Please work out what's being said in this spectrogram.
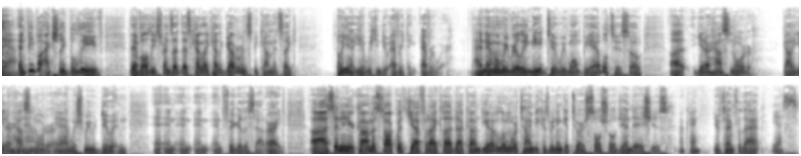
Yeah. and people actually believe they have all these friends. That, that's kind of like how the government's become. It's like, oh yeah, yeah, we can do everything everywhere, and then when we really need to, we won't be able to. So, uh, get our house in order. Got to get our house in order. I, yeah. I wish we would do it and and and and and figure this out. All right, uh, send in your comments. Talk with Jeff at iCloud.com. Do you have a little more time because we didn't get to our social agenda issues? Do okay, you have time for that? yes,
